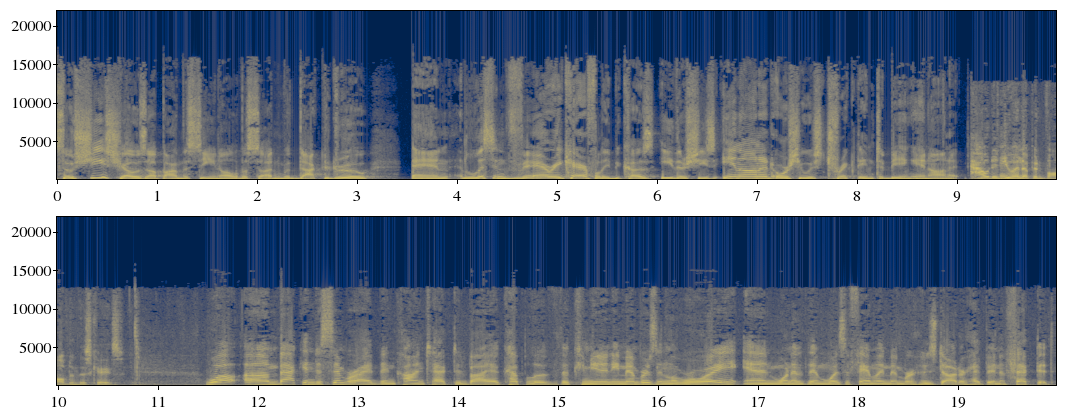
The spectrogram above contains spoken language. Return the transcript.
So she shows up on the scene all of a sudden with Dr. Drew and listen very carefully because either she's in on it or she was tricked into being in on it. How did Thank you end you. up involved in this case? Well, um, back in December, I had been contacted by a couple of the community members in Le Roy, and one of them was a family member whose daughter had been affected.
